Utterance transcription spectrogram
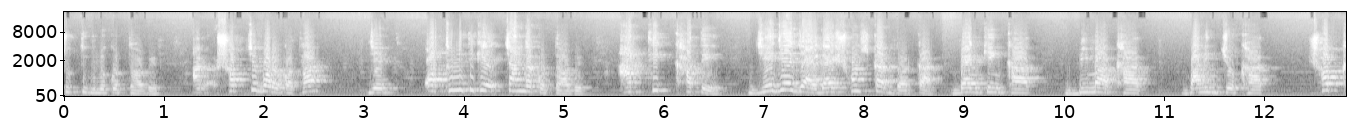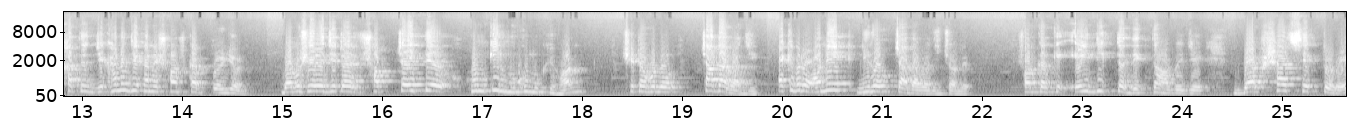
চুক্তিগুলো করতে হবে। আর সবচেয়ে বড় কথা যে অর্থনীতিকে চাঙ্গা করতে হবে। আর্থিক খাতে যে যে জায়গায় সংস্কার দরকার, ব্যাংকিং খাত, বিমা খাত, বাণিজ্য খাত, সব খাতে যেখানে যেখানে সংস্কার প্রয়োজন, ব্যবসায়ীরা যেটা সবচাইতে হুমকির মুখোমুখি হন, সেটা হলো চাঁদাবাজি। একেবারে অনেক নীরব চাঁদাবাজি চলে। সরকারকে এই দিকটা দেখতে হবে যে ব্যবসা সেক্টরে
